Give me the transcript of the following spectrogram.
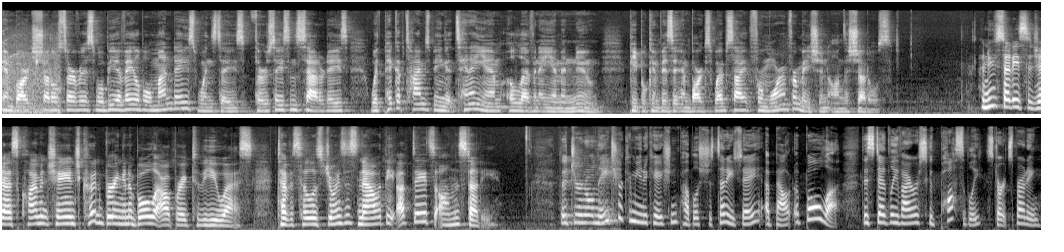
Embark shuttle service will be available Mondays, Wednesdays, Thursdays, and Saturdays, with pickup times being at 10 a.m., 11 a.m., and noon. People can visit Embark's website for more information on the shuttles. A new study suggests climate change could bring an Ebola outbreak to the U.S. Tevis Hillis joins us now with the updates on the study. The journal Nature Communication published a study today about Ebola. This deadly virus could possibly start spreading.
